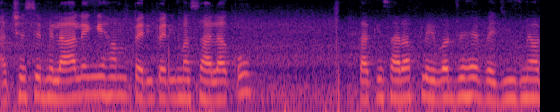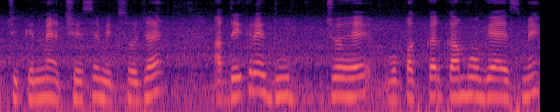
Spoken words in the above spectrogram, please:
अच्छे से मिला लेंगे हम पेरी पेरी मसाला को ताकि सारा फ्लेवर जो है वेजीज़ में और चिकन में अच्छे से मिक्स हो जाए। अब देख रहे हैं, दूध जो है वो पककर कम हो गया है इसमें।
